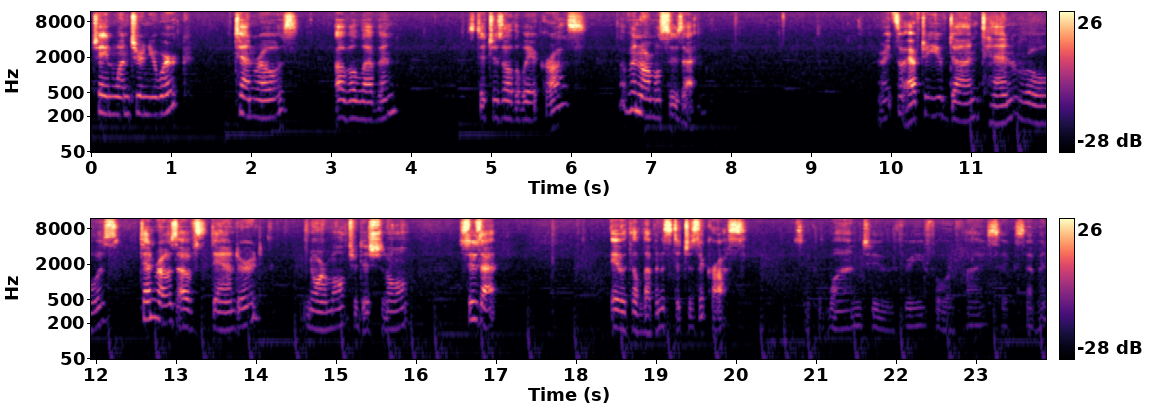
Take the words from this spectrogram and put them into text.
Chain one, turn your work, 10 rows of 11 stitches all the way across of a normal Suzette. Alright, so after you've done 10 rows, 10 rows of standard, normal, traditional Suzette with 11 stitches across. So 1, 2, 3, 4, 5, 6, 7,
